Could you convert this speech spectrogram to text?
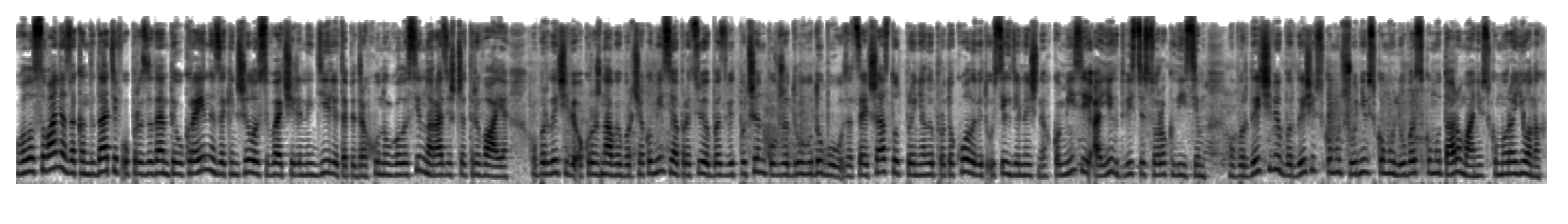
Голосування за кандидатів у президенти України закінчилось ввечері неділі, та підрахунок голосів наразі ще триває. У Бердичеві окружна виборча комісія працює без відпочинку вже другу добу. За цей час тут прийняли протоколи від усіх дільничних комісій, а їх 248. У Бердичеві, Бердичівському, Чуднівському, Любарському та Романівському районах.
